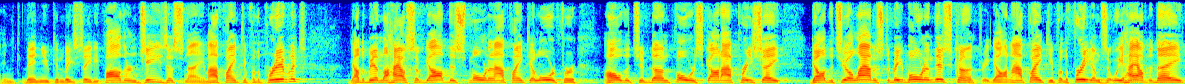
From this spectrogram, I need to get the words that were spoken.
and then you can be seated. Father, in Jesus' name, I thank you for the privilege, God, to be in the house of God this morning. I thank you, Lord, for all that you've done for us. God, I appreciate, God, that you allowed us to be born in this country, God, and I thank you for the freedoms that we have today,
